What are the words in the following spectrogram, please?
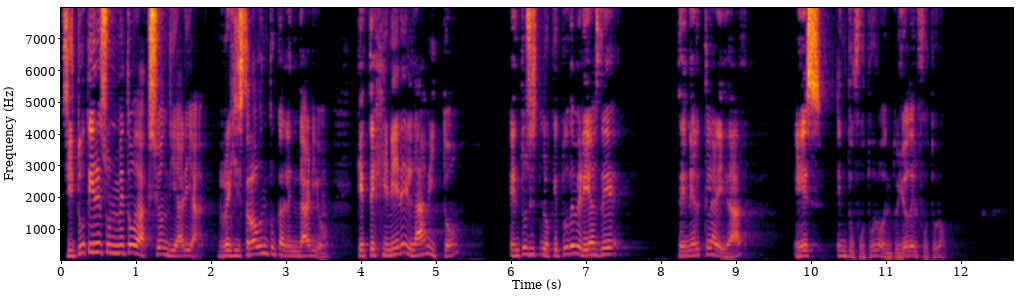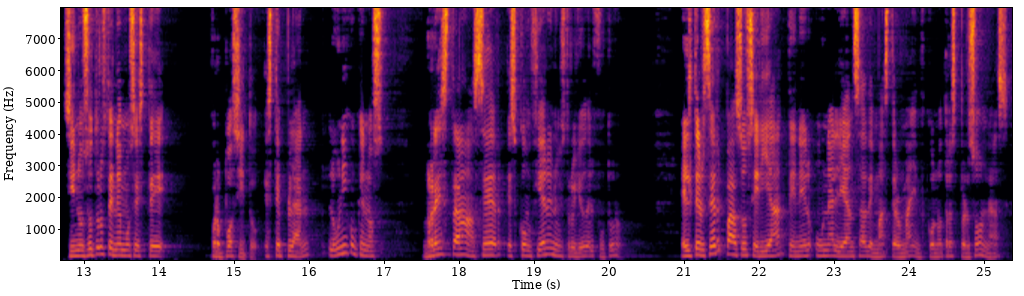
Si tú tienes un método de acción diaria registrado en tu calendario que te genere el hábito, entonces lo que tú deberías de tener claridad es en tu futuro, en tu yo del futuro. Si nosotros tenemos este propósito, este plan, lo único que nos resta hacer es confiar en nuestro yo del futuro. El tercer paso sería tener una alianza de mastermind con otras personas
